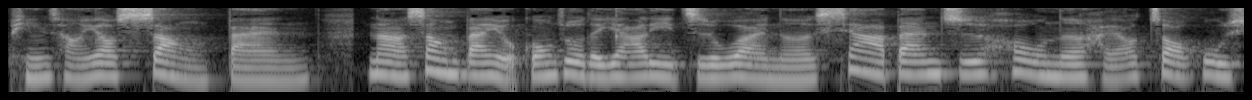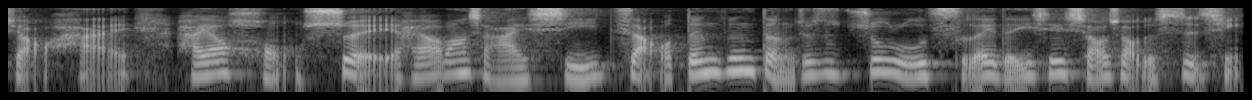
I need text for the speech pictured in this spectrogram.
平常要上班，那上班有工作的压力之外呢，下班之后呢，还要照顾小孩，还要哄睡，还要帮小孩洗澡，等等等，就是诸如此类的一些小小的事情，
